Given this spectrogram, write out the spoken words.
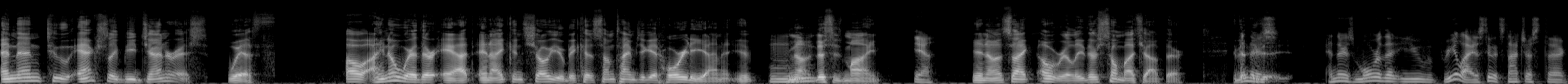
And then to actually be generous with, oh, I know where they're at and I can show you because sometimes you get hoardy on it. You, mm-hmm. No, this is mine. yeah. You know, it's like, oh, really? There's so much out there. And there's and there's more that you realize too. It's not just the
